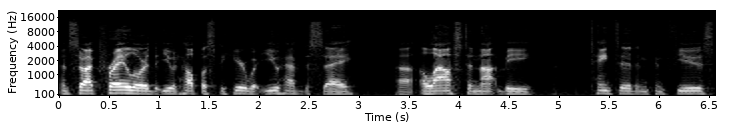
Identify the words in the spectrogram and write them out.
And so I pray, Lord, that you would help us to hear what you have to say, uh, allow us to not be tainted and confused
